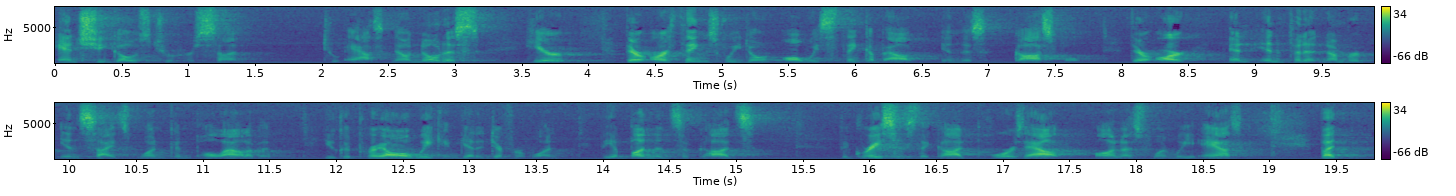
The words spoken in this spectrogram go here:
And she goes to her son to ask. Now, notice here, there are things we don't always think about in this gospel. There are an infinite number of insights one can pull out of it. You could pray all week and get a different one. The abundance of God's, the graces that God pours out on us when we ask. But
